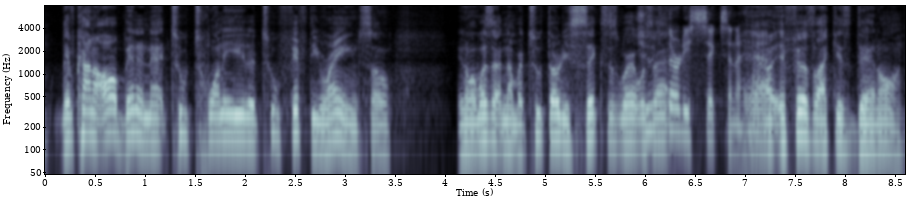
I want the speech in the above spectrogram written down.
they've kind of all been in that 220 to 250 range. So, you know, what was that number? 236 is where it was 236 and a half. Yeah, it feels like it's dead on.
